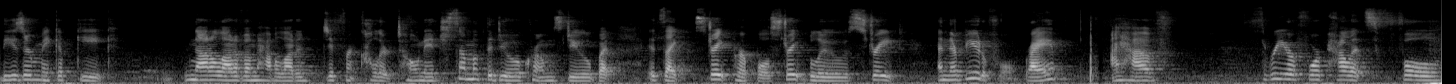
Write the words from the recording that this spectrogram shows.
These are Makeup Geek. Not a lot of them have a lot of different color tonage. Some of the duochromes do, but it's like straight purple, straight blue, straight, and they're beautiful, right? I have three or four palettes full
